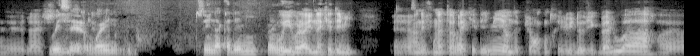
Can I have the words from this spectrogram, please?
euh, oui, c'est une... académie. Oui, voilà, une académie. Euh, un des fondateurs de l'académie, on a pu rencontrer Ludovic Balloir. Euh,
